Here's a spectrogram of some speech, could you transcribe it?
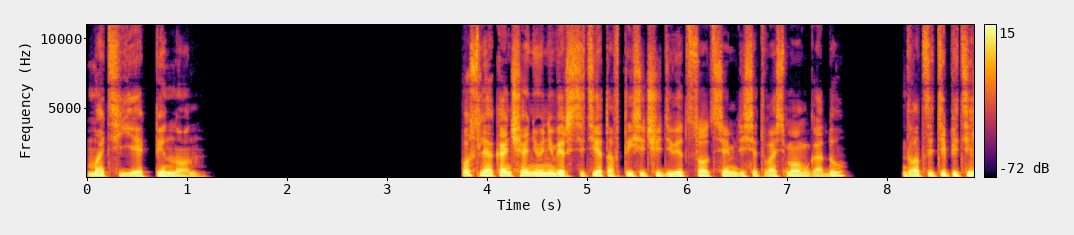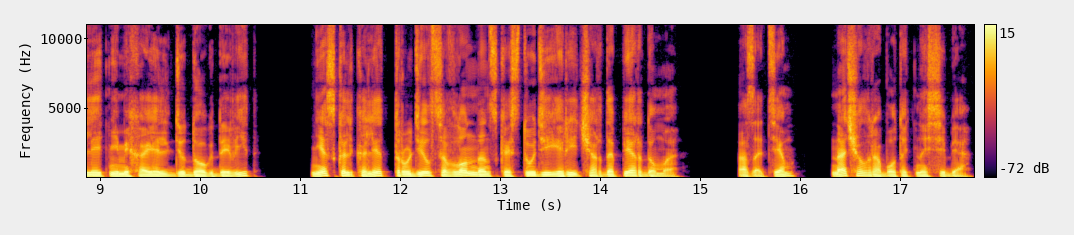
Матье Пинон. После окончания университета в 1978 году 25-летний Михаэль Дюдок Дэвид несколько лет трудился в лондонской студии Ричарда Пердума, а затем начал работать на себя.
